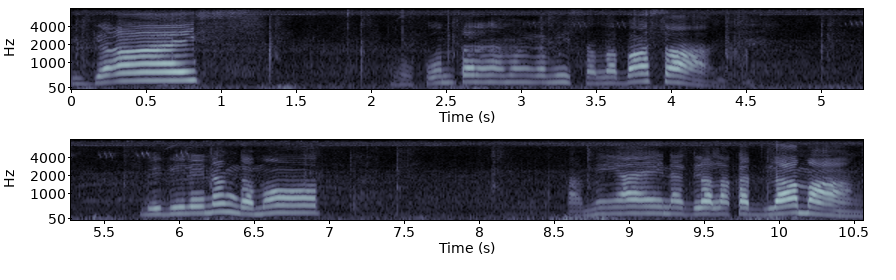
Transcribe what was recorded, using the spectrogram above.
Guys, pupunta na naman kami sa labasan. Bibili ng gamot. Kami ay naglalakad lamang.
